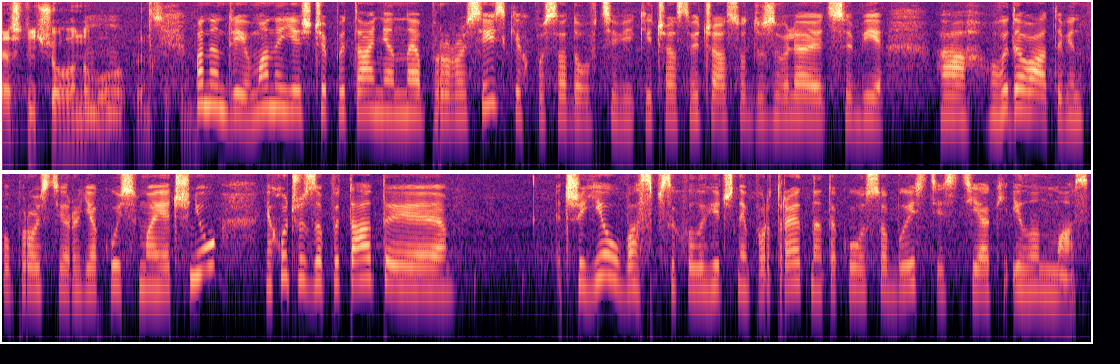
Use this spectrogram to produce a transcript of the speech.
теж нічого нового, в принципі. Пане Андрію, в мене є ще питання не про російських посадовців, які час від часу дозволяють собі а, видавати в інфопростір якусь маячню. Я хочу запитати, чи є у вас психологічний портрет на таку особистість, як Ілон Маск?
